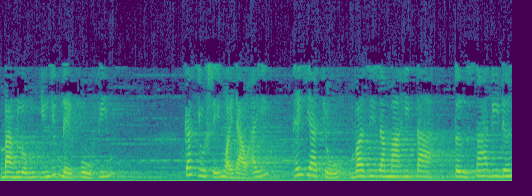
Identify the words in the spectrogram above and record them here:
bàn luận những vấn đề phù phiếm. Các du sĩ ngoại đạo ấy thấy gia chủ Vajiramahita từ xa đi đến.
